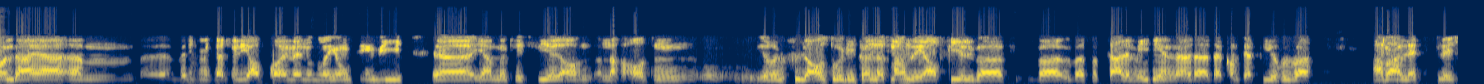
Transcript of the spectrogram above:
Von daher ähm, äh, würde ich mich natürlich auch freuen, wenn unsere Jungs irgendwie äh, ja möglichst viel auch nach außen äh, ihre Gefühle ausdrücken können. Das machen sie ja auch viel über über über soziale Medien. Ne? Da, da kommt ja viel rüber. Aber letztlich,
